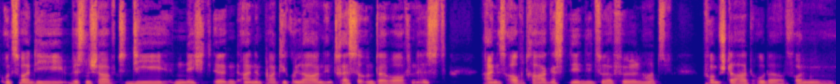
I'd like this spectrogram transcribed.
Und zwar die Wissenschaft, die nicht irgendeinem partikularen Interesse unterworfen ist, eines Auftrages, den sie zu erfüllen hat, vom Staat oder von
